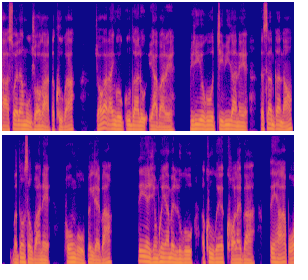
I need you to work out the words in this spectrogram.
ဟာဆွဲလန်းမှုယောဂတစ်ခုပါယောဂတိုင်းကိုကုသလို့ရပါတယ် ဗီဒီယိုကိုကြည့်ပြီးတာနဲ့တစ်စက္ကန့်တောင်မသွန်းဆုပ်ပါနဲ့ဖုန်းကိုပိတ်လိုက်ပါတင်းရဲ့ရင်ဖွင့်ရမယ့်လူကိုအခုပဲခေါ်လိုက်ပါတင်းဟာဘဝ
